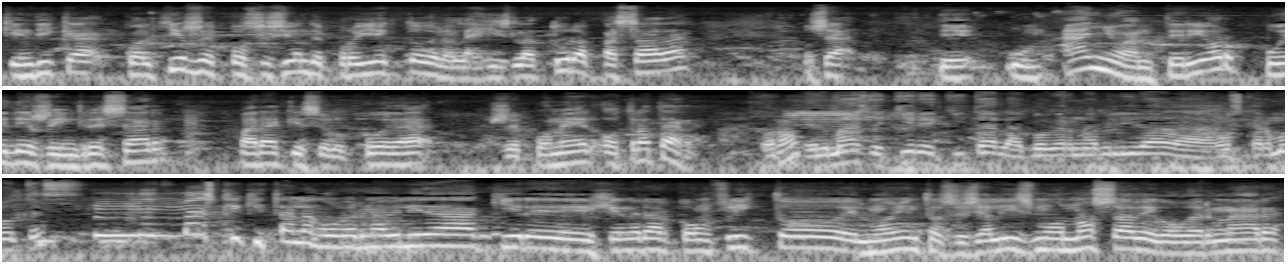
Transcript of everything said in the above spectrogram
que indica cualquier reposición de proyecto de la legislatura pasada o sea, de un año anterior puede reingresar para que se lo pueda reponer o tratar. ¿No? ¿El MAS le quiere quitar la gobernabilidad a Oscar Montes? Más que quitar la gobernabilidad, quiere generar conflicto. El movimiento socialismo no sabe gobernar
